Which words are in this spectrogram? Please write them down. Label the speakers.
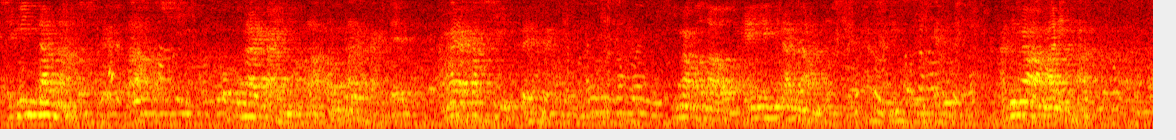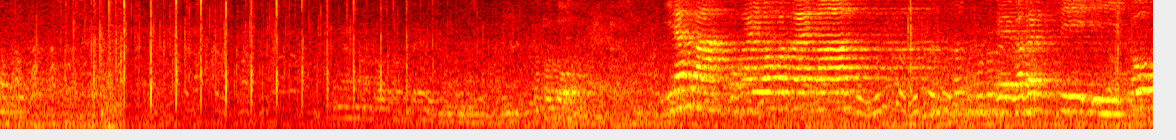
Speaker 1: 市民ランナーとしてスタートし国内外のマラソン大会で輝かしい成績を今もなお現役ランナーとして走り続ける谷川真理さんです
Speaker 2: 皆さんおはようございます、えー、私東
